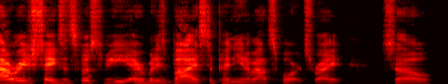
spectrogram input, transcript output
outrageous takes, it's supposed to be everybody's biased opinion about sports, right? So,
